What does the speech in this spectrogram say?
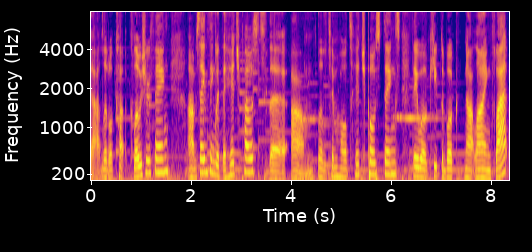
uh, little closure thing. Um, same thing with the hitch posts, the um, little Tim Holtz hitch post things. They will keep the book not lying flat.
